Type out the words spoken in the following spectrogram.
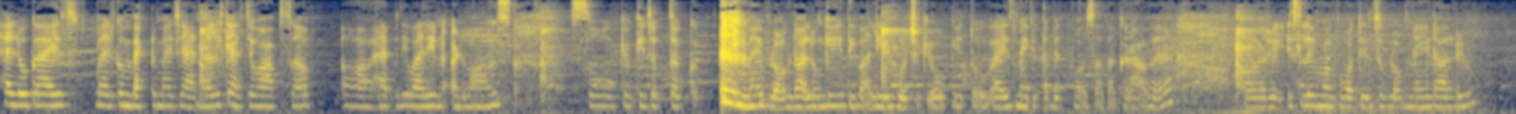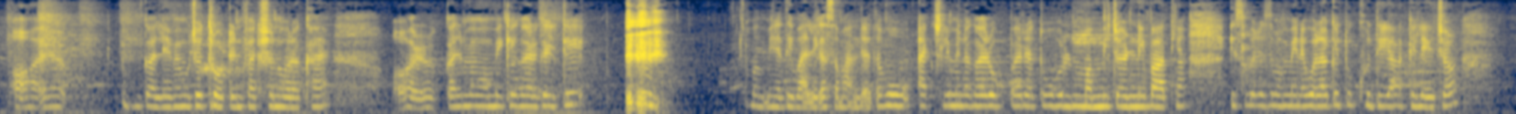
Hello guys welcome back to my channel कैसे हो आप सब? Happy Diwali in advance so क्योंकि जब तक मैं व्लॉग डालूँगी, दिवाली हो चुकी होगी तो गाइस मेरी तबीयत बहुत ज़्यादा ख़राब है और इसलिए मैं बहुत दिन से व्लॉग नहीं डाल रही हूँ। और गले में मुझे थ्रोट इन्फेक्शन हो रखा है और कल मैं मम्मी के घर गई थी। मम्मी ने दिवाली का सामान दिया था, वो एक्चुअली मेरा घर ऊपर है तो वो मम्मी चढ़ नहीं पाती हैं। इस वजह से मम्मी ने बोला कि तू खुद ही आके ले जा।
